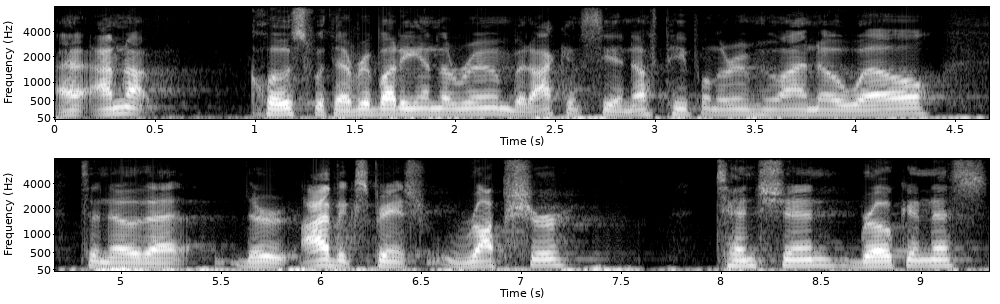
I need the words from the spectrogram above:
I, am not close with everybody in the room, but I can see enough people in the room who I know well to know that I've experienced rupture, tension, brokenness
